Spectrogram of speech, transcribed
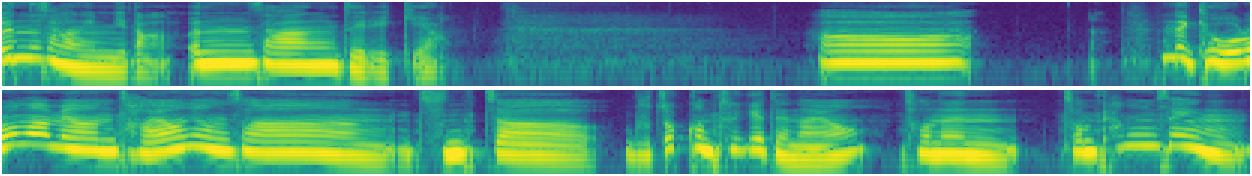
은상입니다. 은상 드릴게요. 어, 근데 결혼하면 자연현상 진짜 무조건 트게 되나요? 저는, 전 평생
